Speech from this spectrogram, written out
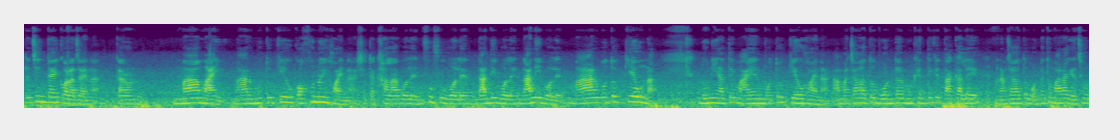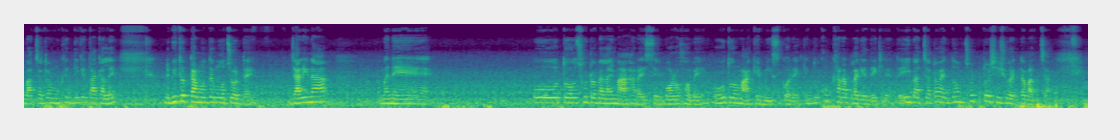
এটা চিন্তাই করা যায় না। কারণ মা মাই, মার মতো কেউ কখনোই হয় না। সেটা খালা বলেন, ফুফু বলেন, দাদি বলেন, নানি বলেন, মার মতো কেউ না। দুনিয়াতে মায়ের মতো কেউ হয় না। আমার চাহাতো বোনটার মুখের দিকে তাকালে মানে আমার চাহাতো বোনটা তো মারা গেছে, ওর বাচ্চাটার মুখের দিকে তাকালে ভিতরটার মধ্যে মোচড় দেয়। জানি না মানে ও তো ছোটবেলায় মা হারাইছে, বড় হবে। ও তোর মাকে মিস করে। কিন্তু খুব খারাপ লাগে দেখলে। তো এই বাচ্চাটাও একদম ছোট্ট শিশু একটা বাচ্চা।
